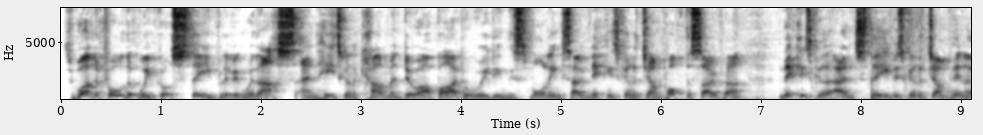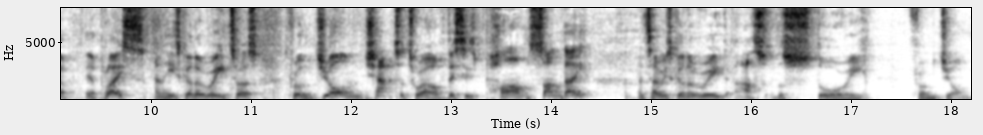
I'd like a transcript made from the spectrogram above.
It's wonderful that we've got Steve living with us and he's going to come and do our Bible reading this morning. So Nick is going to jump off the sofa. Nick is going to, and Steve is going to jump in a, in a place and he's going to read to us from John chapter 12. This is Palm Sunday and so he's going to read us the story from John.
